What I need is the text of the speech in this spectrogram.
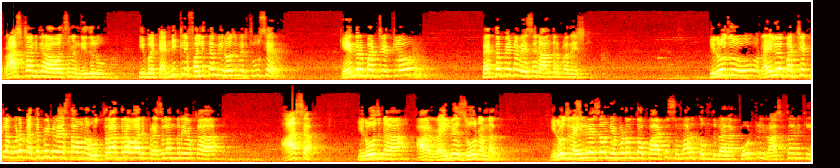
రాష్ట్రానికి రావాల్సిన నిధులు ఇవట్టి అన్నిటి ఫలితం ఈరోజు మీరు చూశారు. కేంద్ర బడ్జెట్లో పెద్దపీట వేశారు ఆంధ్రప్రదేశ్కి. ఈరోజు రైల్వే బడ్జెట్లో కూడా పెద్దపీట వేస్తా ఉన్నారు. ఉత్తరాంధ్ర వారి ప్రజలందరి యొక్క ఆశ ఈ రోజున ఆ రైల్వే జోన్ అన్నది. ఈరోజు రైల్వే జోన్ ఇవ్వడంతో పాటు సుమారు తొమ్మిది వేల కోట్లు రాష్ట్రానికి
